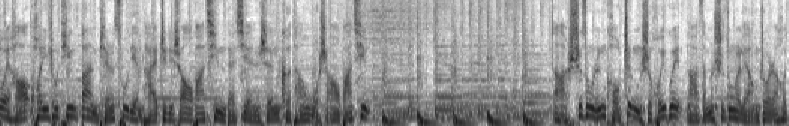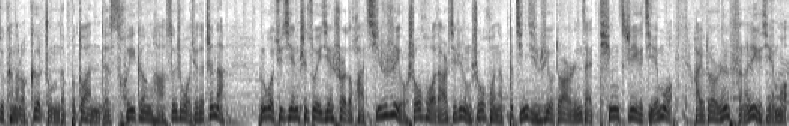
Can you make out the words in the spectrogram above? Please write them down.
各位好，欢迎收听半瓶醋电台，这里是奥巴庆的健身课堂，我是奥巴庆。啊，失踪人口正式回归啊！咱们失踪了两周，然后就看到了各种的不断的催更哈，所以说我觉得真的，如果去坚持做一件事儿的话，其实是有收获的，而且这种收获呢，不仅仅是有多少人在听这个节目啊，有多少人粉了这个节目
